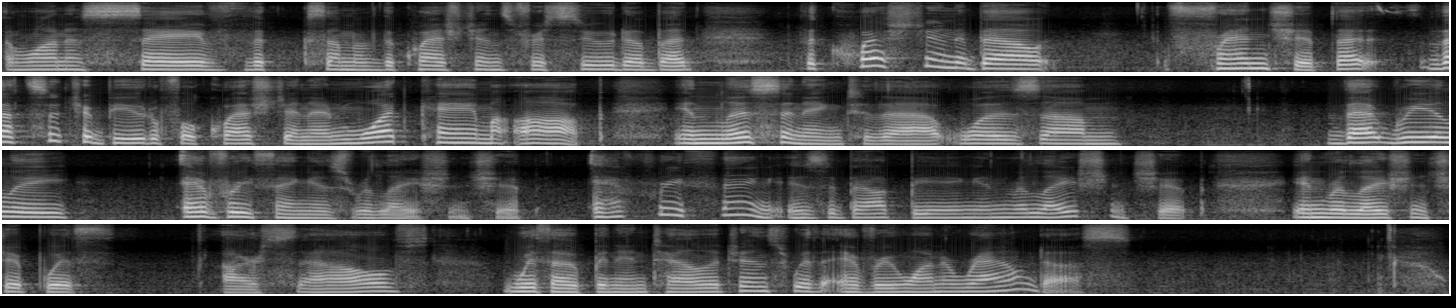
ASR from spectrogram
I want to save the, some of the questions for Sudha, but the question about friendship, that, that's such a beautiful question. And what came up in listening to that was um, that really everything is relationship. Everything is about being in relationship, in relationship with ourselves, with open intelligence, with everyone around us.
